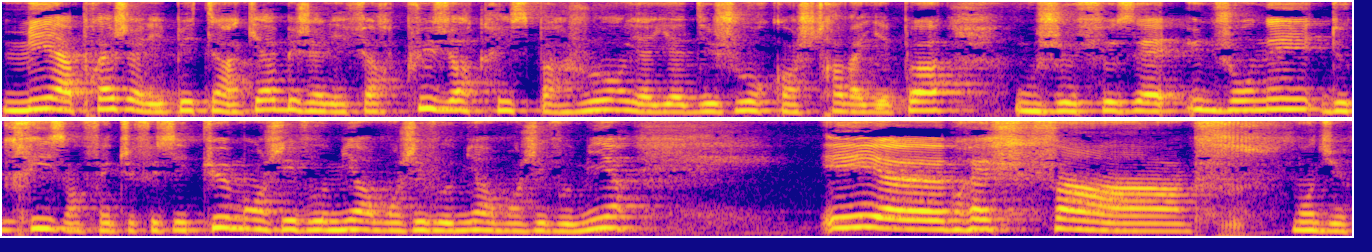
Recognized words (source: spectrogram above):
mais après, j'allais péter un câble et j'allais faire plusieurs crises par jour. Il y, a, il y, a, des jours quand je travaillais pas où je faisais une journée de crise. En fait, je faisais que manger, vomir, manger, vomir, manger, vomir. Et euh, bref, enfin, mon Dieu.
